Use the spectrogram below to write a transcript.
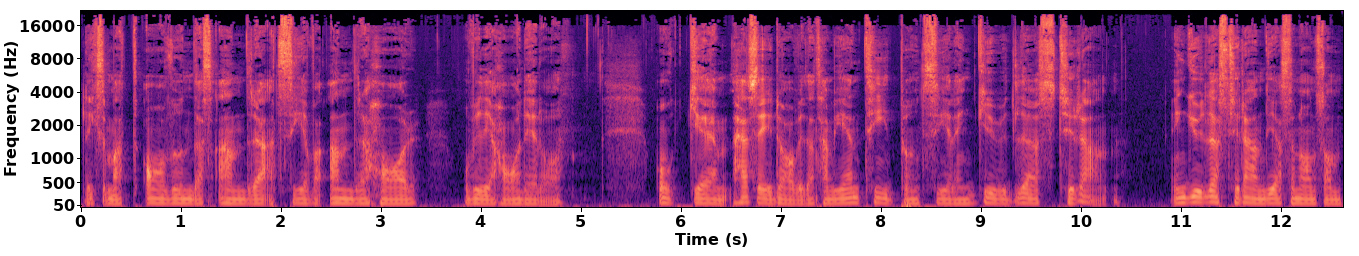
liksom att avundas andra, att se vad andra har och vilja ha det då. Och eh, här säger David att han vid en tidpunkt ser en gudlös tyrann. En gudlös tyrann det är alltså någon som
